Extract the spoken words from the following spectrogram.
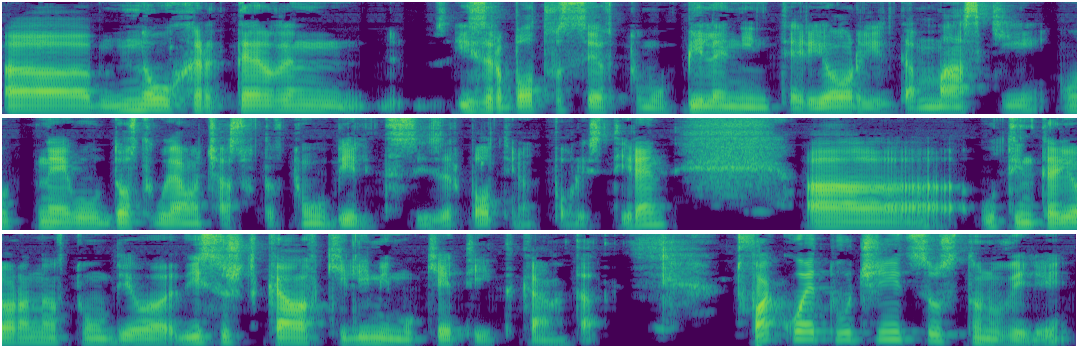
А, много характерен, изработва се автомобилен интериор и дамаски от него. Доста голяма част от автомобилите са изработени от полистирен. А, от интериора на автомобила и също така в килими, мукети и така нататък. Това, което учените са установили,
